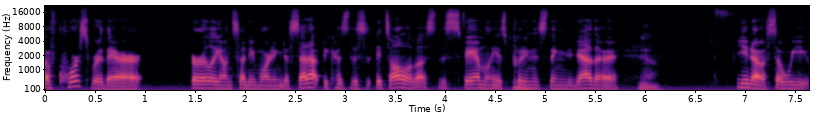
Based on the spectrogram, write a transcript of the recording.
of course we're there early on Sunday morning to set up because this it's all of us. This family is putting mm. this thing together yeah, you know so we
